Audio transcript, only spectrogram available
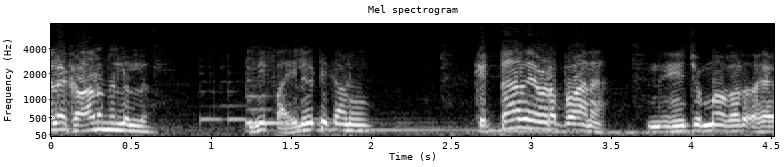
അയാളെ കാണുന്നില്ലല്ലോ. ഇനി ഫയൽ കിട്ടി കാണൂ കിട്ടാതെ എവിടെ പോവാനാ? നീ ചുമ്മാ വെറുതെ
